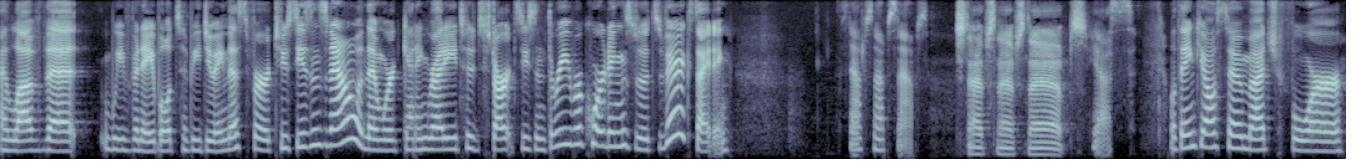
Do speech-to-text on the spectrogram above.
I love that we've been able to be doing this for two seasons now, and then we're getting ready to start season three recordings. So it's very exciting. Snap, snap, snaps. Snap, snap, snaps. Yes. Well, thank you all so much for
